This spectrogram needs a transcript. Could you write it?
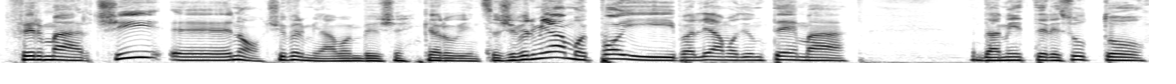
fermarci, eh, no, ci fermiamo invece, caro Vince, ci fermiamo e poi parliamo di un tema da mettere sotto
